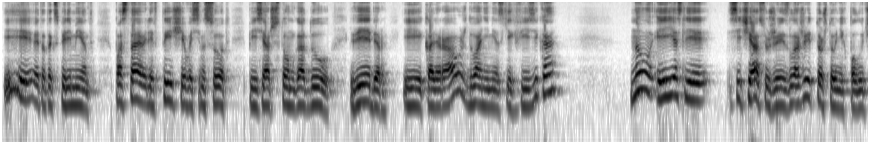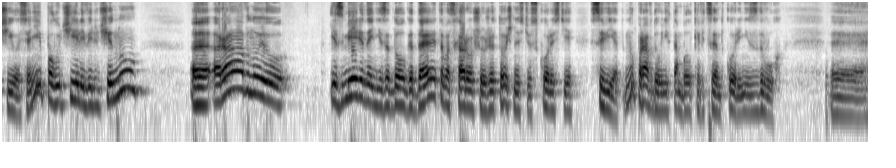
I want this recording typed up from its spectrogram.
И этот эксперимент поставили в 1856 году Вебер и Кальрауш, два немецких физика. Ну и если сейчас уже изложить то, что у них получилось, они получили величину, равную измеренной незадолго до этого с хорошей уже точностью скорости света. Ну, правда, у них там был коэффициент корень из двух. Э,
